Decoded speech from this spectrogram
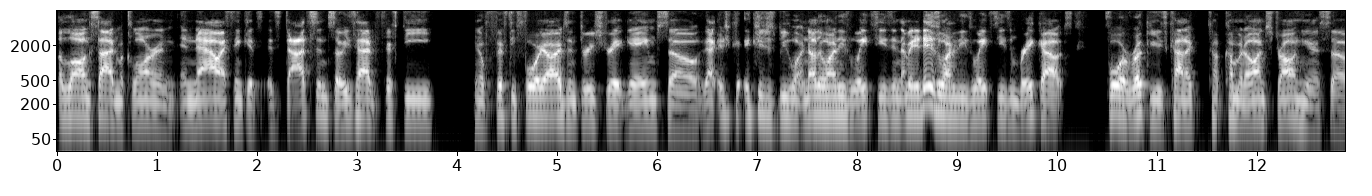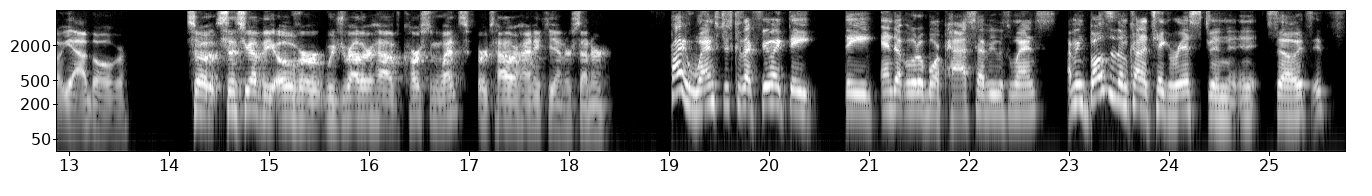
alongside McLaurin. And now I think it's it's Dotson. So he's had 50, you know, 54 yards in three straight games. So that it, it could just be one, another one of these late season. I mean, it is one of these late season breakouts four rookies kind of t- coming on strong here. So yeah, I'll go over. So since you have the over, would you rather have Carson Wentz or Taylor Heinicke under center? Probably Wentz, just because I feel like they they end up a little more pass heavy with Wentz. I mean, both of them kind of take risks, and, and so it's it's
